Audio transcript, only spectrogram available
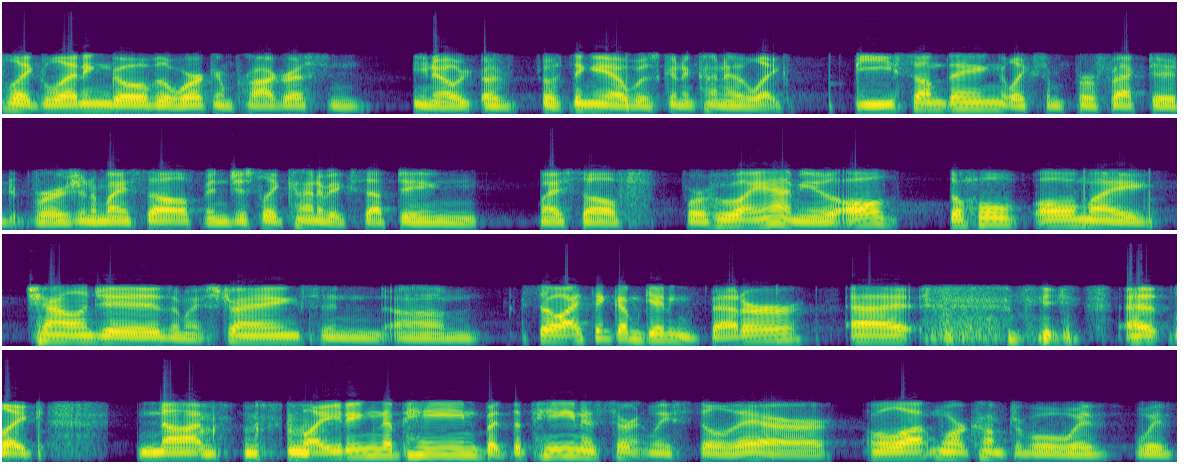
like letting go of the work in progress and, you know, of, of thinking I was going to kind of like be something, like some perfected version of myself and just like kind of accepting myself for who I am. You know, all the whole all my challenges and my strengths and um so I think I'm getting better at at like not fighting the pain, but the pain is certainly still there. I'm a lot more comfortable with with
